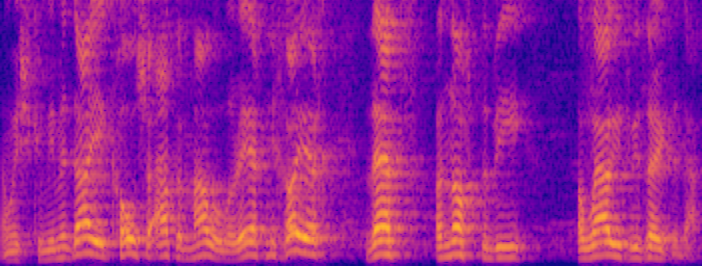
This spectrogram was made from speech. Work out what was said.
And we should be medayik kol sha'atam malo l'reach nichayach that's enough to be allow you to be zerik to that.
